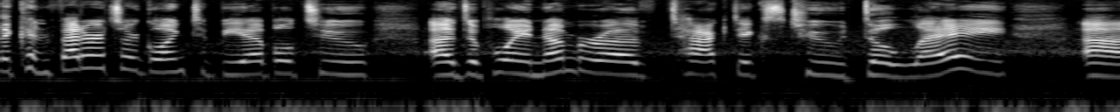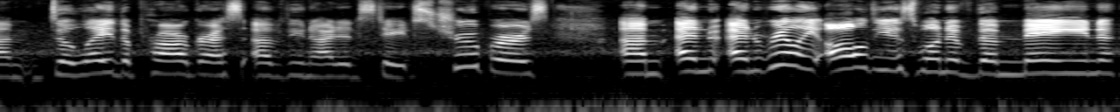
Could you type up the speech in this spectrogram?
the Confederates are going to be able to uh, deploy a number of tactics to delay um, delay the progress of the United States troopers, um, and and really Aldie is one of the main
